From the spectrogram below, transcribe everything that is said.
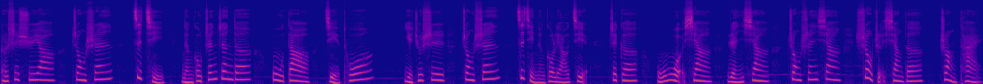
而是需要众生自己能够真正的悟道解脱，也就是众生自己能够了解这个无我相、人相、众生相、寿者相的状态，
